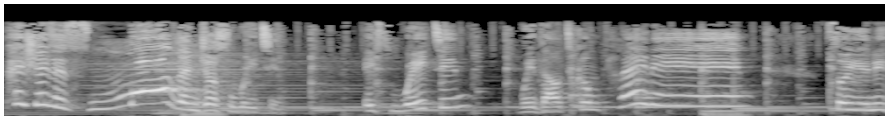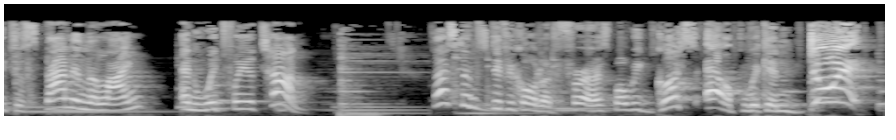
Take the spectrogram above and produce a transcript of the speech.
patience is more than just waiting. It's waiting without complaining. So you need to stand in the line and wait for your turn. That seems difficult at first, but with God's help, we can do it!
